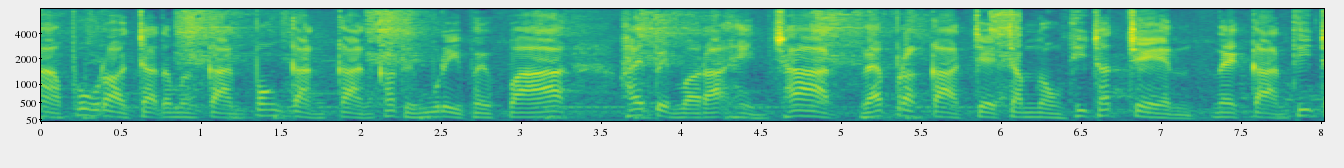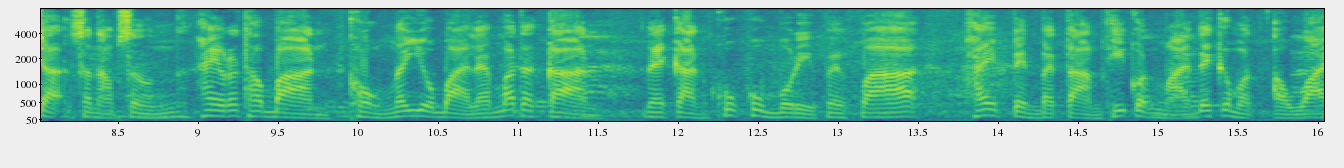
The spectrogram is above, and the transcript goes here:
5 พวกเราจะดำเนินการป้องกันการเข้าถึงบุหรี่ไฟฟ้า ให้เป็นวาระแห่งชาติ และประกาศเจตจำนงที่ชัดเจน ในการที่จะสนับสนุนให้รัฐบาลคงนโยบายและมาตรการ ในการควบคุมบุหรี่ไฟฟ้า ให้เป็นไปตามที่กฎหมายได้กำหนดเอาไว้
